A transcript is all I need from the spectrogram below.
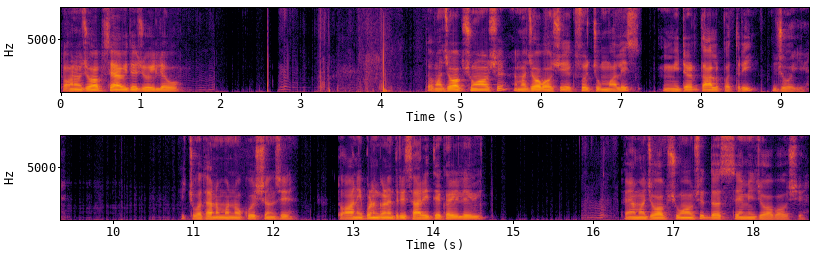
તો આનો જવાબ છે, આવી રીતે જોઈ લેવો. તો એમાં જવાબ શું આવશે? એમાં જવાબ આવશે એકસો ચુમ્માલીસ મીટર તાલપત્રી જોઈએ. એ ચોથા નંબરનો ક્વેશ્ચન છે. તો આની પણ ગણતરી સારી રીતે કરી લેવી. તો એમાં જવાબ શું આવશે? દસ સેમી જવાબ આવશે.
